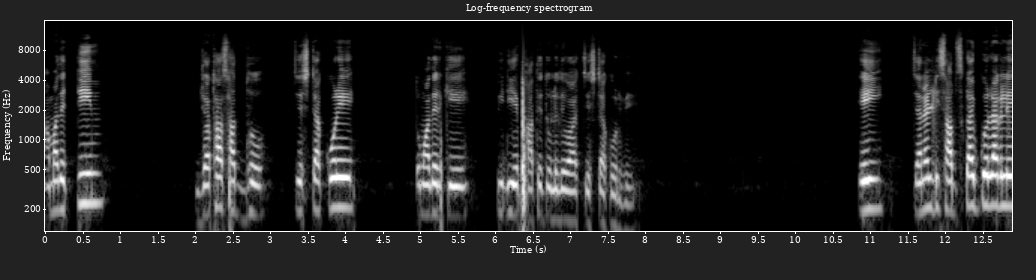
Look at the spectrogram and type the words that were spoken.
আমাদের টিম যথাসাধ্য চেষ্টা করে তোমাদেরকে পিডিএফ হাতে তুলে দেওয়ার চেষ্টা করবে। এই চ্যানেলটি সাবস্ক্রাইব করে রাখলে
